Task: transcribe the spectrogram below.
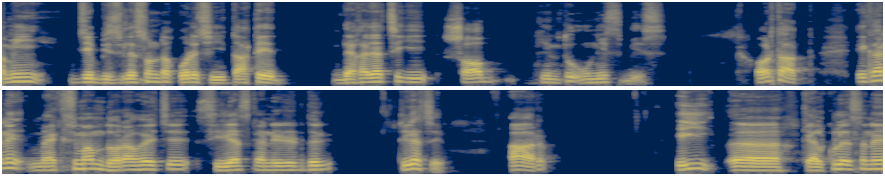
আমি যে বিশ্লেষণটা করেছি, তাতে দেখা যাচ্ছে কি সব কিন্তু উনিশ বিশ। অর্থাৎ এখানে ম্যাক্সিমাম ধরা হয়েছে সিরিয়াস ক্যান্ডিডেটদের ঠিক আছে? আর এই ক্যালকুলেশনে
